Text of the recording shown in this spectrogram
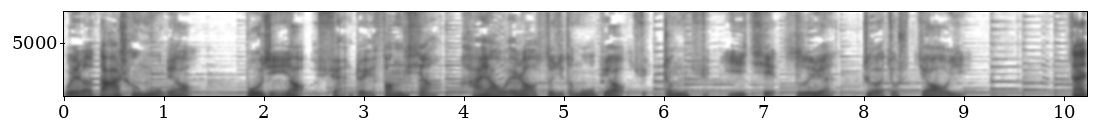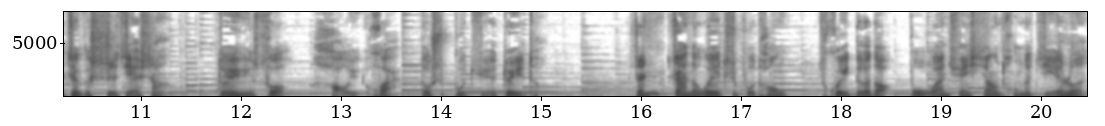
为了达成目标，不仅要选对方向，还要围绕自己的目标去争取一切资源，这就是交易。在这个世界上，对与错、好与坏都是不绝对的。人站的位置不同，会得到不完全相同的结论。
